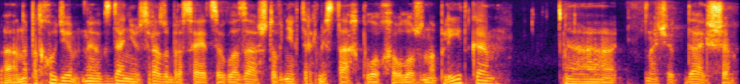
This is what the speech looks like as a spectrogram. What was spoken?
На подходе к зданию сразу бросается в глаза, что в некоторых местах плохо уложена плитка, Значит, дальше.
